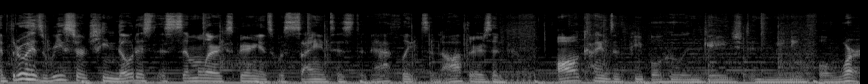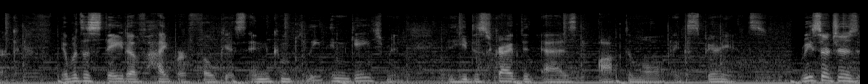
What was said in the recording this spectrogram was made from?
And through his research, he noticed a similar experience with scientists and athletes and authors and all kinds of people who engaged in meaningful work. It was a state of hyper focus and complete engagement, and he described it as optimal experience. Researchers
